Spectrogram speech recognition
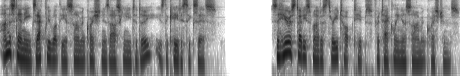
Understanding exactly what the assignment question is asking you to do is the key to success. So here are Study Smarter's three top tips for tackling assignment questions.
